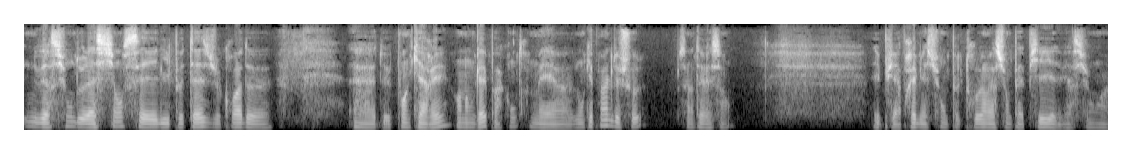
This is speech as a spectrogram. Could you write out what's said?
une version de la science et l'hypothèse, je crois, de euh, de Poincaré en anglais par contre. Mais euh, donc il y a pas mal de choses. C'est intéressant. Et puis après, bien sûr, on peut le trouver en version papier. Il y a des versions. euh,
